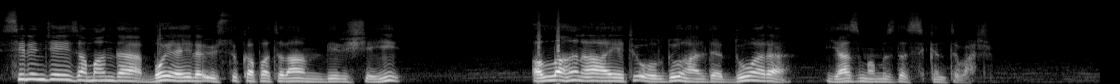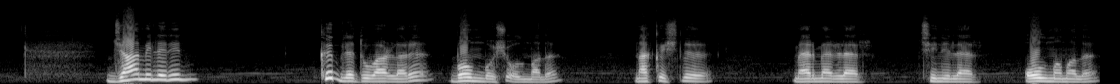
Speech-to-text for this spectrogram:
silineceği zamanda boyayla üstü kapatılan bir şeyi Allah'ın ayeti olduğu halde duvara yazmamızda sıkıntı var. Camilerin kıble duvarları bomboş olmalı. Nakışlı mermerler, çiniler olmamalı.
